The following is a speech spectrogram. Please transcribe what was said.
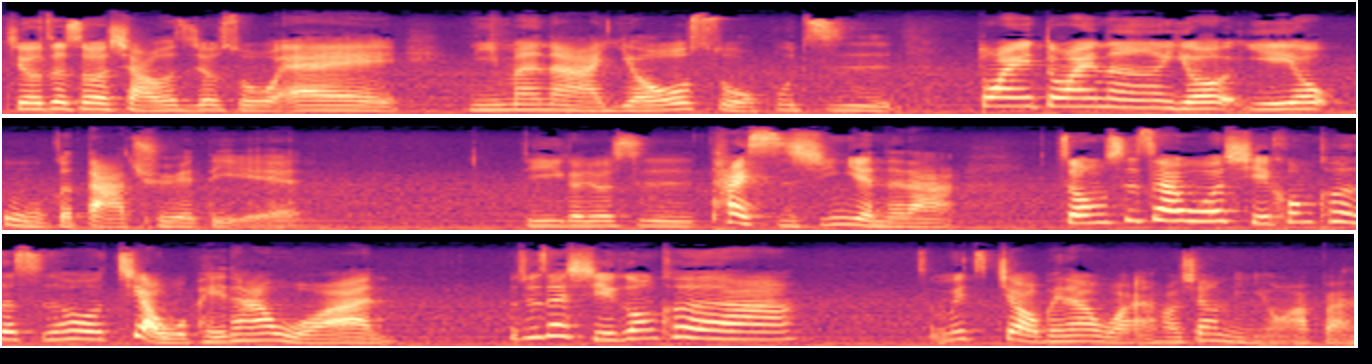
结果这时候小儿子就说：“哎，你们啊有所不知，端端呢有也有五个大缺点。第一个就是太死心眼了啦，总是在我写功课的时候叫我陪他玩，我就在写功课啊，怎么一直叫我陪他玩？好像你哦，阿班，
